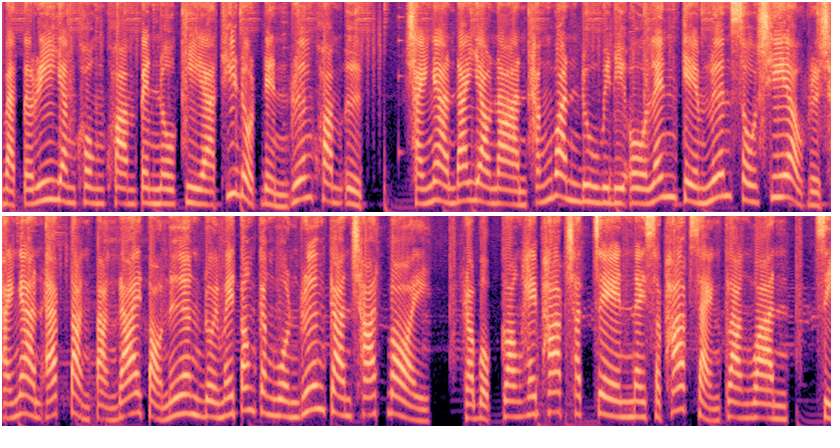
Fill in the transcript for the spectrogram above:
แบตเตอรี่ยังคงความเป็นโนเกียที่โดดเด่นเรื่องความอึด ใช้งานได้ยาวนานทั้งวันดูวิดีโอเล่นเกมเลื่อนโซเชียล หรือใช้งานแอปต่างๆ ได้ต่อเนื่อง โดยไม่ต้องกังวลเรื่องการชาร์จบ่อย ระบบกล้องให้ภาพชัดเจนในสภาพแสงกลางวัน สี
